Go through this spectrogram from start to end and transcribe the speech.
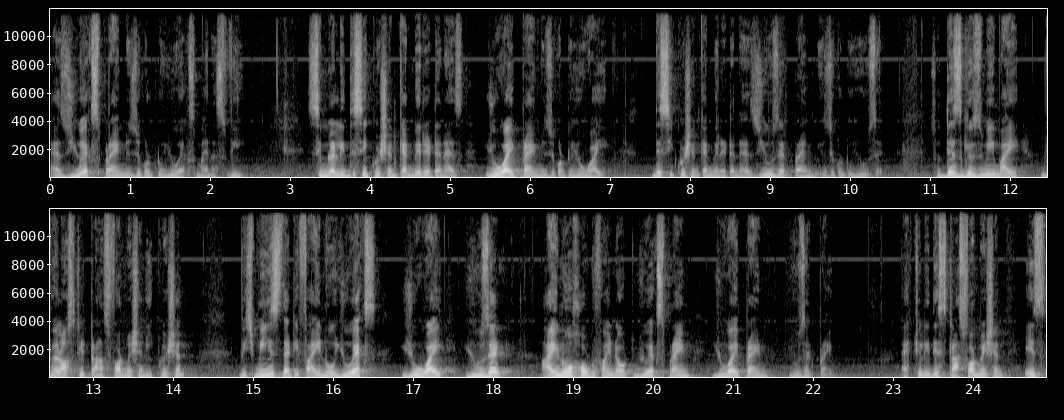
as u x prime is equal to u x minus v. Similarly, this equation can be written as u y prime is equal to u y. This equation can be written as u z prime is equal to u z. So, this gives me my velocity transformation equation, which means that if I know u x, u y, u z, I know how to find out u x prime, u y prime, u z prime. Actually, this transformation is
